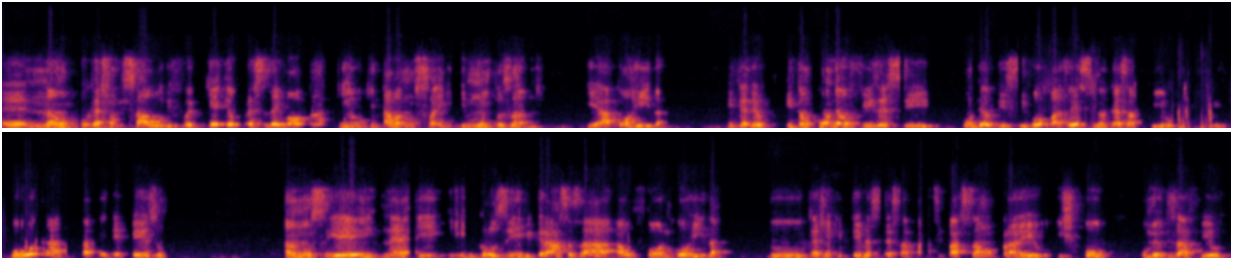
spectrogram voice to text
é, não por questão de saúde, foi porque eu precisei voltar aquilo que estava no sangue de muitos anos, que é a corrida. Entendeu? Então, quando eu fiz esse, quando eu disse, vou fazer esse meu desafio e vou para perder peso, anunciei, né, e, e inclusive, graças a, ao Fórum Corrida, do que a gente teve essa participação para eu expor o meu desafio,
